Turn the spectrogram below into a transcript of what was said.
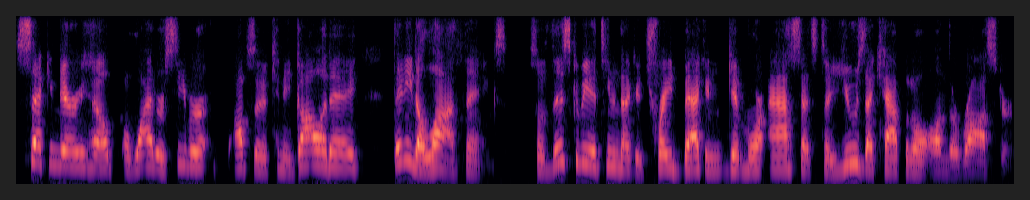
secondary help, a wide receiver opposite of Kenny Golladay. They need a lot of things. So this could be a team that could trade back and get more assets to use that capital on the roster.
